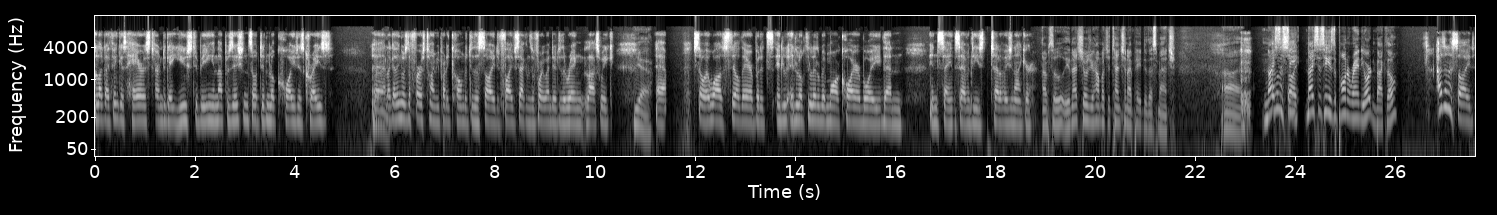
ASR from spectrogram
Like I think his hair is starting to get used to being in that position, so it didn't look quite as crazed. Uh, like I think it was the first time he probably combed it to the side five seconds before he went into the ring last week. Yeah. Um, so it was still there, but it's it it looked a little bit more choir boy than insane seventies television anchor. Absolutely, and that shows you how much attention I paid to this match. Uh, nice to see. Nice to see his opponent Randy Orton back though. As an aside,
